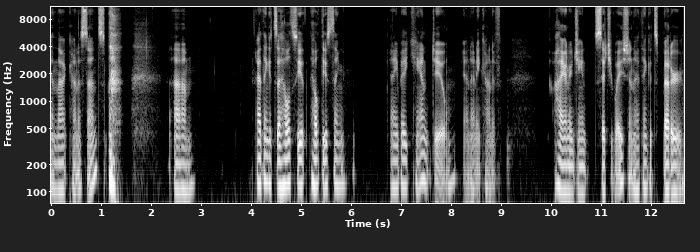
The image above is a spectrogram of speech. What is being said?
in that kind of sense. um, I think it's the healthy, healthiest thing anybody can do in any kind of high energy situation. I think it's better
